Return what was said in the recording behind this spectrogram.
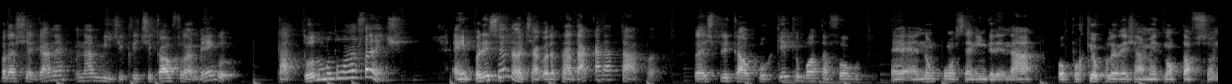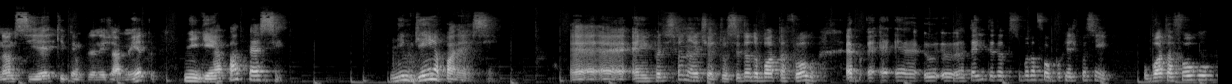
para chegar né, na mídia e criticar o Flamengo, tá todo mundo lá na frente. É impressionante. Agora, para dar cara a tapa para explicar o porquê que o Botafogo é, é, não consegue engrenar ou porque o planejamento não está funcionando, se é que tem um planejamento, ninguém aparece. Ninguém aparece. É, é, é impressionante. A torcida do Botafogo. É, é, é, eu, eu, até entendo a torcida do Botafogo, porque, tipo assim, o Botafogo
